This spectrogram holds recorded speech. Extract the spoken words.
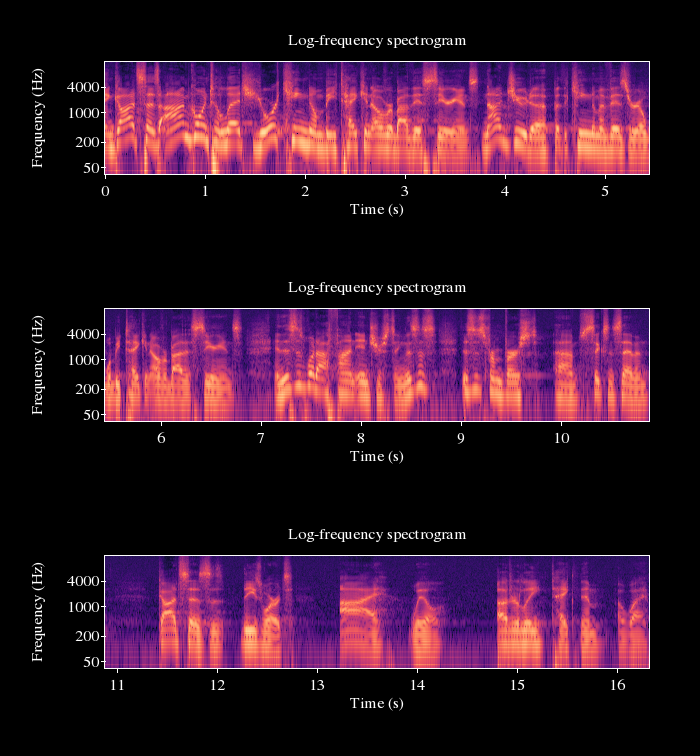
And God says, I'm going to let your kingdom be taken over by the Assyrians. Not Judah, but the kingdom of Israel will be taken over by the Assyrians. And this is what I find interesting. This is, this is from verse um, 6 and 7. God says these words I will utterly take them away.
